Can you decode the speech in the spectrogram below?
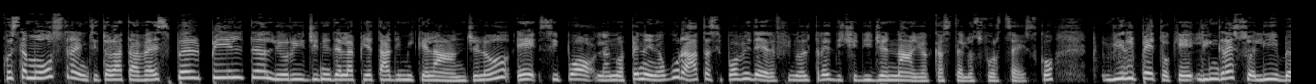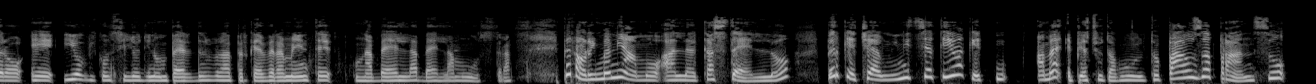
questa mostra è intitolata Vesperbild, le origini della pietà di Michelangelo e si può, l'hanno appena inaugurata, si può vedere fino al 13 di gennaio al Castello Sforzesco. Vi ripeto che l'ingresso è libero e io vi consiglio di non perdervela perché è veramente una bella, bella mostra. Però rimaniamo al castello perché c'è un'iniziativa che a me è piaciuta molto. Pausa pranzo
